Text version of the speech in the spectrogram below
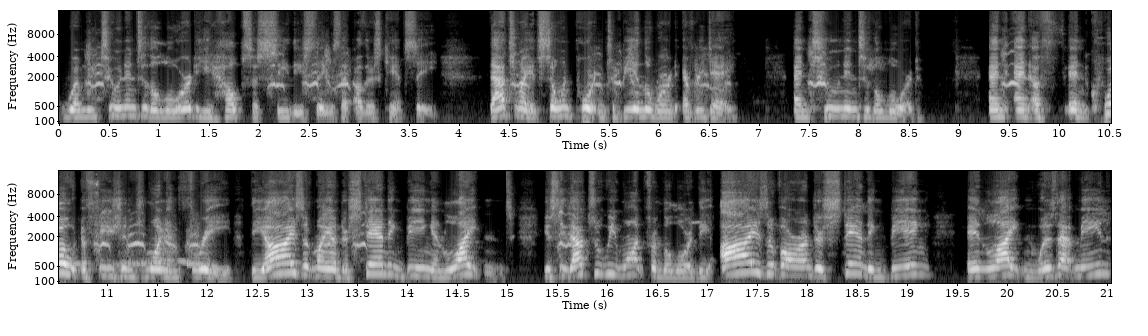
when we tune into the lord he helps us see these things that others can't see. That's why it's so important to be in the word every day and tune into the lord. And and and quote Ephesians 1 and 3 the eyes of my understanding being enlightened. You see that's what we want from the Lord the eyes of our understanding being enlightened what does that mean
